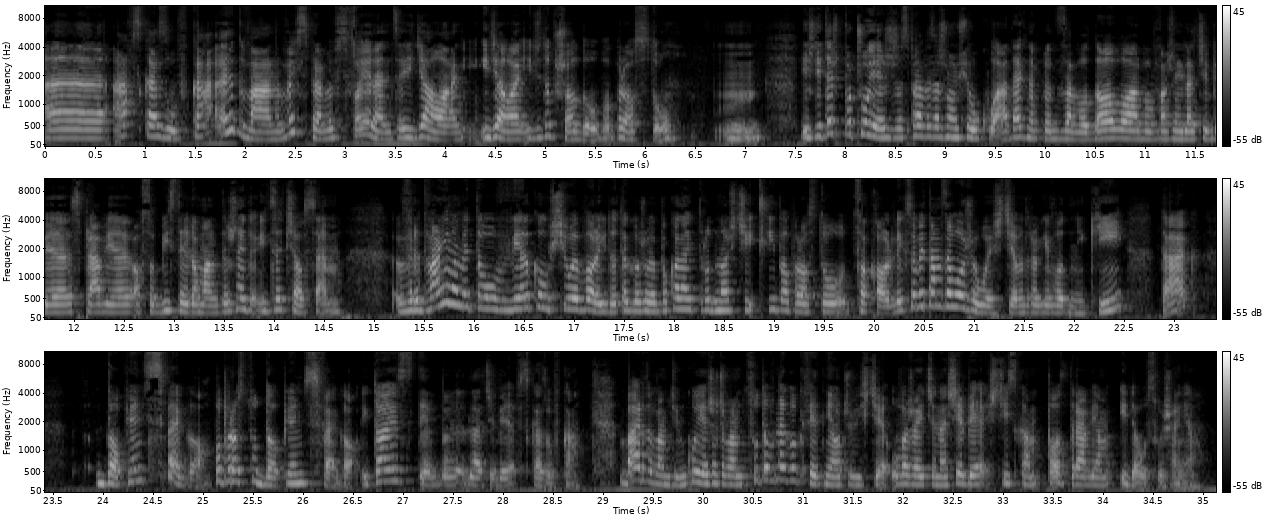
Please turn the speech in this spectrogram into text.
E, a wskazówka Edwan, weź sprawy w swoje ręce i działaj, i działaj, idź do przodu po prostu. Mm. Jeśli też poczujesz, że sprawy zaczną się układać, na przykład zawodowo albo w ważnej dla Ciebie sprawie osobistej, romantycznej, to idź za ciosem. W rydwanie mamy tą wielką siłę woli do tego, żeby pokonać trudności i po prostu cokolwiek sobie tam założyłyście, drogie wodniki, tak? Dopiąć swego, po prostu dopiąć swego. I to jest jakby dla Ciebie wskazówka. Bardzo Wam dziękuję, życzę Wam cudownego kwietnia oczywiście. Uważajcie na siebie, ściskam, pozdrawiam i do usłyszenia.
